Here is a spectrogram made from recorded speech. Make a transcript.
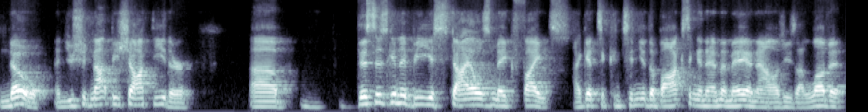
No. And you should not be shocked either. Uh, this is going to be styles make fights. I get to continue the boxing and MMA analogies. I love it.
